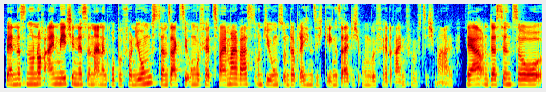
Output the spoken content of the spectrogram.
Wenn es nur noch ein Mädchen ist in einer Gruppe von Jungs, dann sagt sie ungefähr zweimal was und die Jungs unterbrechen sich gegenseitig ungefähr 53 Mal. Ja, und das sind so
